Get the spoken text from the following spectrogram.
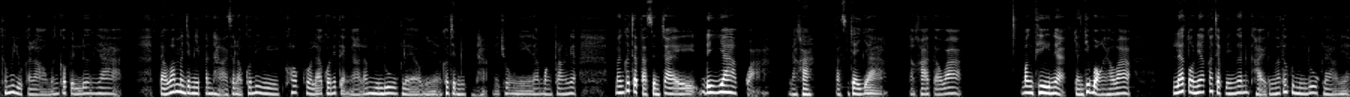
เขาไม่อยู่กับเรา มันก็เป็นเรื่องยาก แต่ว่ามันจะมีปัญหาสำหรับคนที่มีครอบครัวแล้วคนที่แต่งงานแล้วมีลูกแล้วเนี่ยก็จะมีปัญหาในช่วงนี้นะบางครั้งเนี่ยมันก็จะตัดสินใจได้ยากกว่านะคะ ตัดสินใจยากนะคะ แต่ว่าบางทีเนี่ยอย่างที่บอกไงคะว่า แล้วตัวเนี้ยก็จะเป็นเงื่อนไขถึงว่าถ้าคุณมีลูกแล้วเนี่ย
